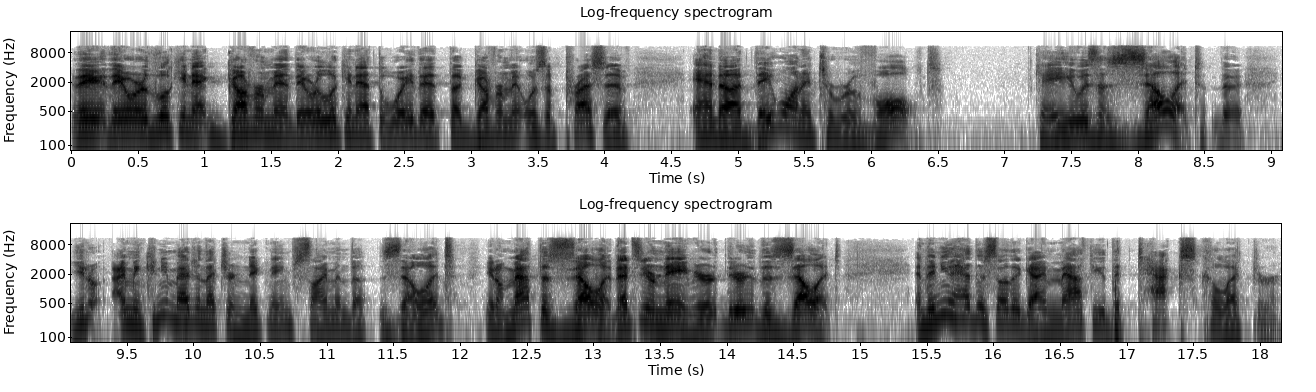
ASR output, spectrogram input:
They, they were looking at government, they were looking at the way that the government was oppressive, and uh, they wanted to revolt. Okay, he was a zealot. The, you know, I mean, can you imagine that's your nickname, Simon the Zealot? You know, Matt the Zealot. That's your name. You're, you're the Zealot. And then you had this other guy, Matthew the tax collector,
